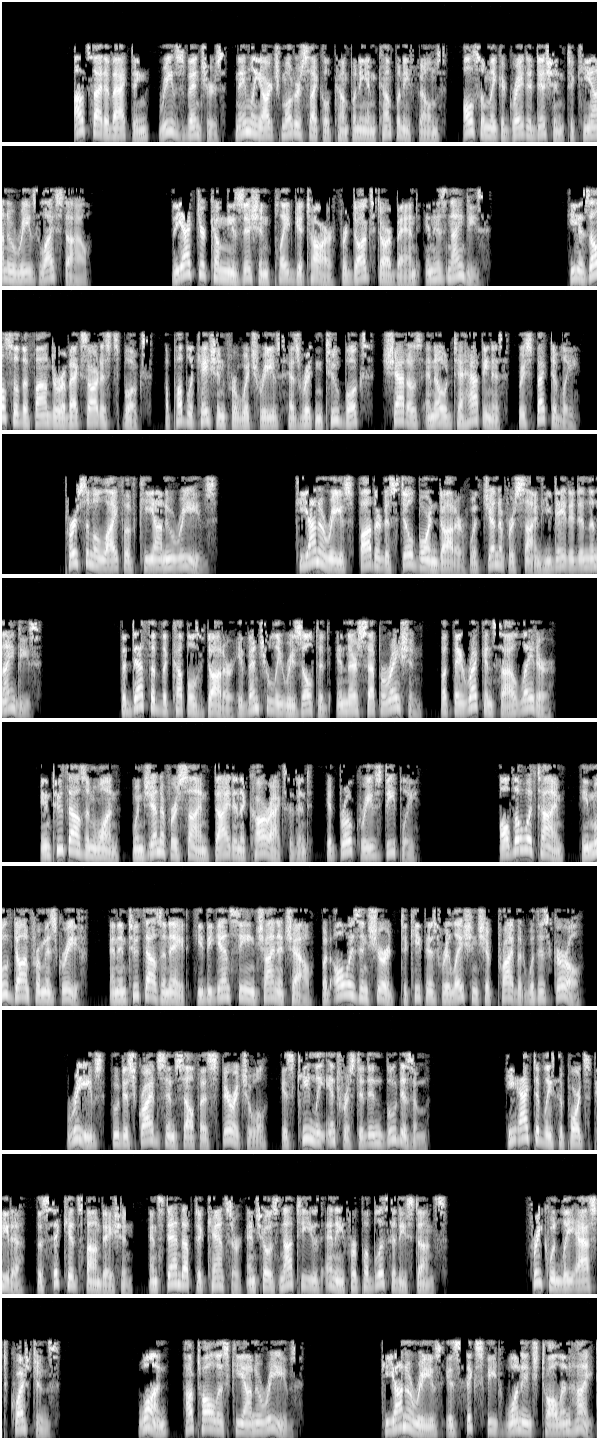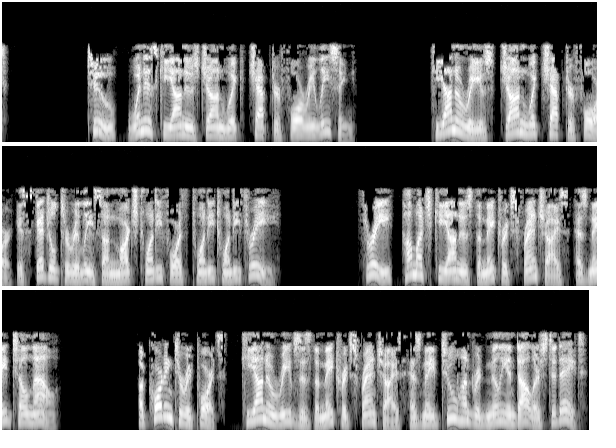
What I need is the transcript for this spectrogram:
Outside of acting, Reeves Ventures, namely Arch Motorcycle Company and Company Films, also make a great addition to Keanu Reeves' lifestyle. The actor come musician played guitar for Dogstar Band in his 90s. He is also the founder of X Artists Books, a publication for which Reeves has written two books, Shadows and Ode to Happiness, respectively. Personal life of Keanu Reeves Keanu Reeves fathered a stillborn daughter with Jennifer Syme he dated in the 90s. The death of the couple's daughter eventually resulted in their separation, but they reconciled later. In 2001, when Jennifer Syme died in a car accident, it broke Reeves deeply. Although with time, he moved on from his grief, and in 2008 he began seeing China Chow, but always ensured to keep his relationship private with his girl. Reeves, who describes himself as spiritual, is keenly interested in Buddhism. He actively supports PETA, the Sick Kids Foundation, and Stand Up to Cancer and chose not to use any for publicity stunts. Frequently asked questions 1. How tall is Keanu Reeves? Keanu Reeves is 6 feet 1 inch tall in height. 2. When is Keanu's John Wick Chapter 4 releasing? Keanu Reeves' John Wick Chapter 4 is scheduled to release on March 24, 2023. 3. How much Keanu's The Matrix franchise has made till now? According to reports, Keanu Reeves' The Matrix franchise has made $200 million to date.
